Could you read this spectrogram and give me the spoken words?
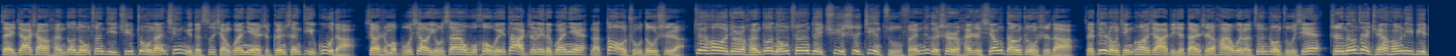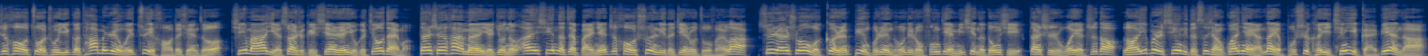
再加上很多农村地区重男轻女的思想观念是根深蒂固的，像什么不孝有三、无后为大之类的观念，那到处都是啊。最后就是很多农村对去世进祖坟这个事儿还是相当重视的，在这种情况。当下这些单身汉为了尊重祖先，只能在权衡利弊之后做出一个他们认为最好的选择，起码也算是给先人有个交代嘛。单身汉们也就能安心的在百年之后顺利的进入祖坟了。虽然说我个人并不认同这种封建迷信的东西，但是我也知道老一辈心里的思想观念呀，那也不是可以轻易改变的。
